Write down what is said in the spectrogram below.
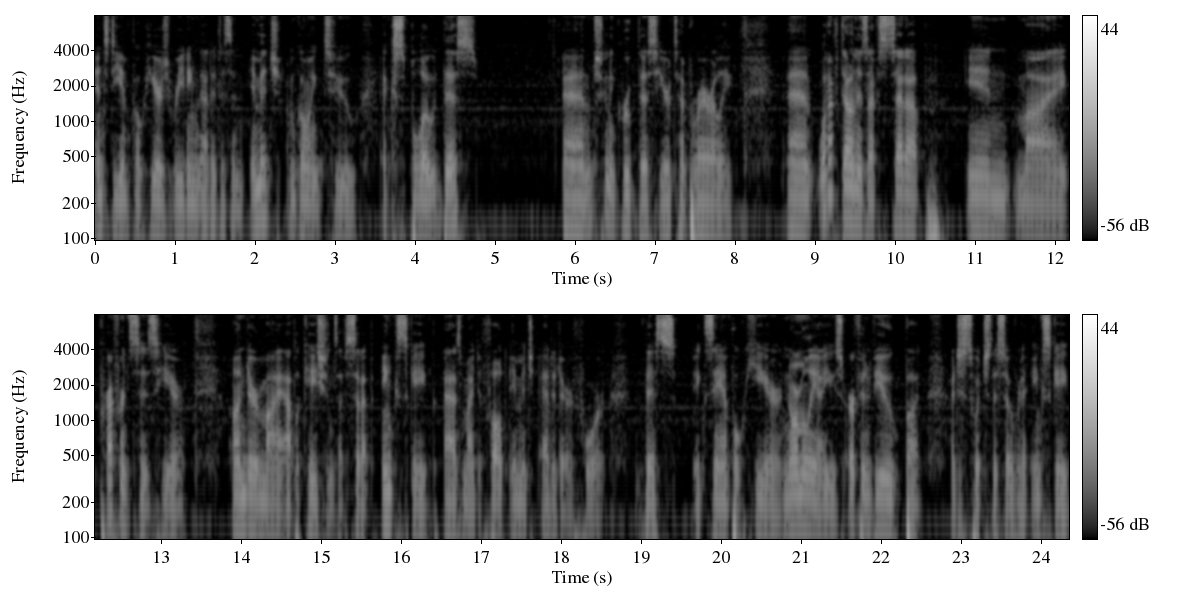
entity info here is reading that it is an image. I'm going to explode this and I'm just going to group this here temporarily. And what I've done is I've set up in my preferences here under my applications, I've set up Inkscape as my default image editor for this example here. Normally I use Irfanview, but I just switched this over to Inkscape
